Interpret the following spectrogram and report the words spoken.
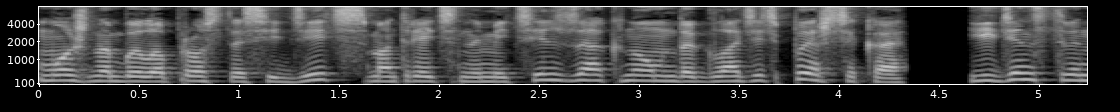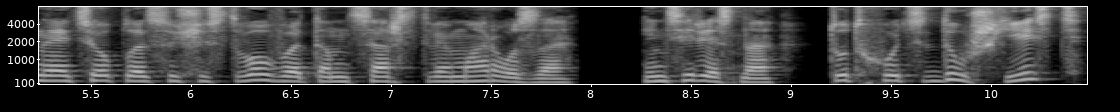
Можно было просто сидеть, смотреть на метель за окном да гладить персика, единственное теплое существо в этом царстве мороза. Интересно, тут хоть душ есть?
